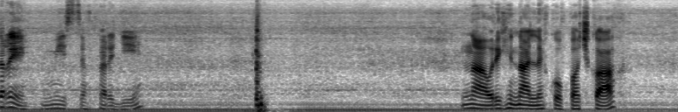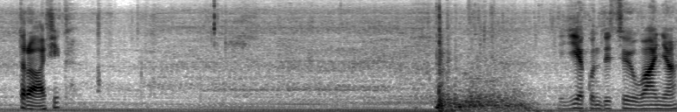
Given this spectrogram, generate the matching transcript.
Три місця впереді. На оригінальних ковпачках. Трафік. Є кондиціювання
